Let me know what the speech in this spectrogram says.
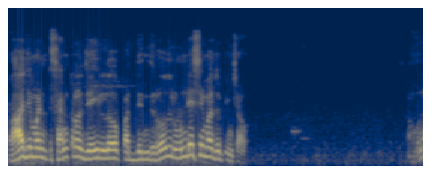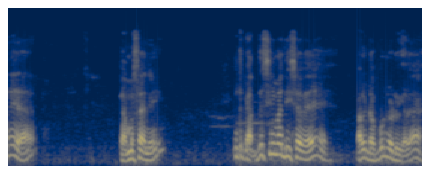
రాజమండ్రి సెంట్రల్ జైల్లో పద్దెనిమిది రోజులు ఉండే సినిమా చూపించావు. అవునయ్యా. పెమ్మసాని ఇంత పెద్ద సినిమా తీసావే. బాగా డబ్బున్నాడు కదా.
